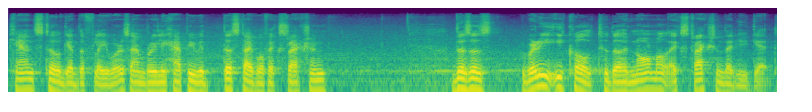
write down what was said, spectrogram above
can still get the flavors I'm really happy with this type of extraction this is very equal to the normal extraction that you get.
